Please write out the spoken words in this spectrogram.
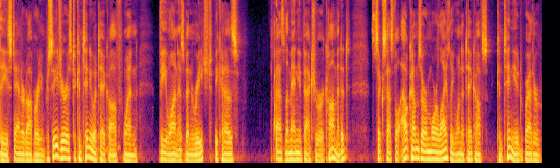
The standard operating procedure is to continue a takeoff when V1 has been reached because, as the manufacturer commented, successful outcomes are more likely when a takeoff's continued rather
